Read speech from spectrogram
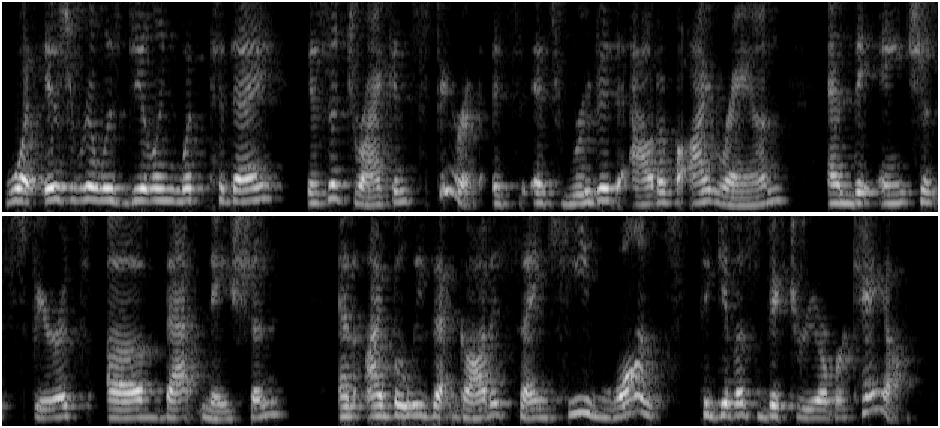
What Israel is dealing with today is a dragon spirit. It's it's rooted out of Iran and the ancient spirits of that nation. And I believe that God is saying He wants to give us victory over chaos.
